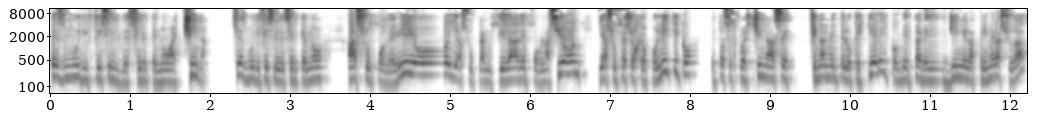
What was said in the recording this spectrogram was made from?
es muy difícil decir que no a China. Sí, es muy difícil decir que no a su poderío y a su cantidad de población y a su peso geopolítico. Entonces, pues China hace finalmente lo que quiere y convierte a Beijing en la primera ciudad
